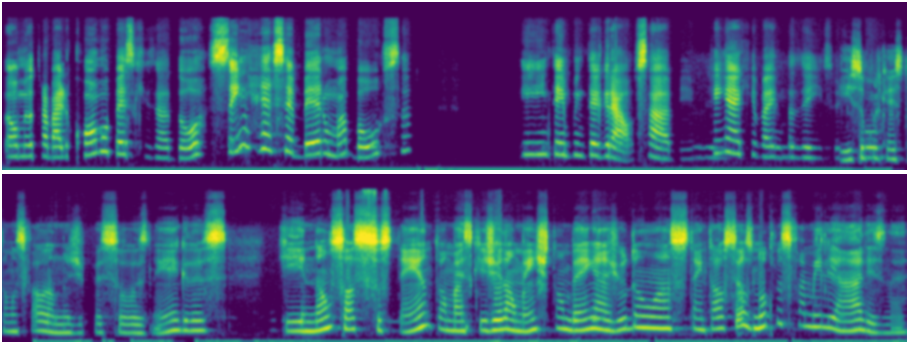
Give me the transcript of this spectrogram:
ao meu trabalho como pesquisador sem receber uma bolsa e em tempo integral, sabe? Quem é que vai fazer isso? Isso tipo... porque estamos falando de pessoas negras que não só se sustentam, mas que geralmente também ajudam a sustentar os seus núcleos familiares, né?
